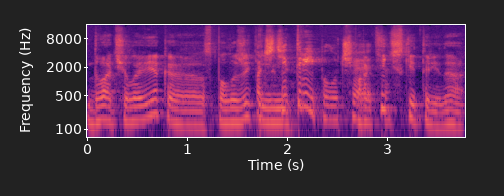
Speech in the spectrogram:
2 человека с положительными... Почти 3 получается. Практически 3, да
